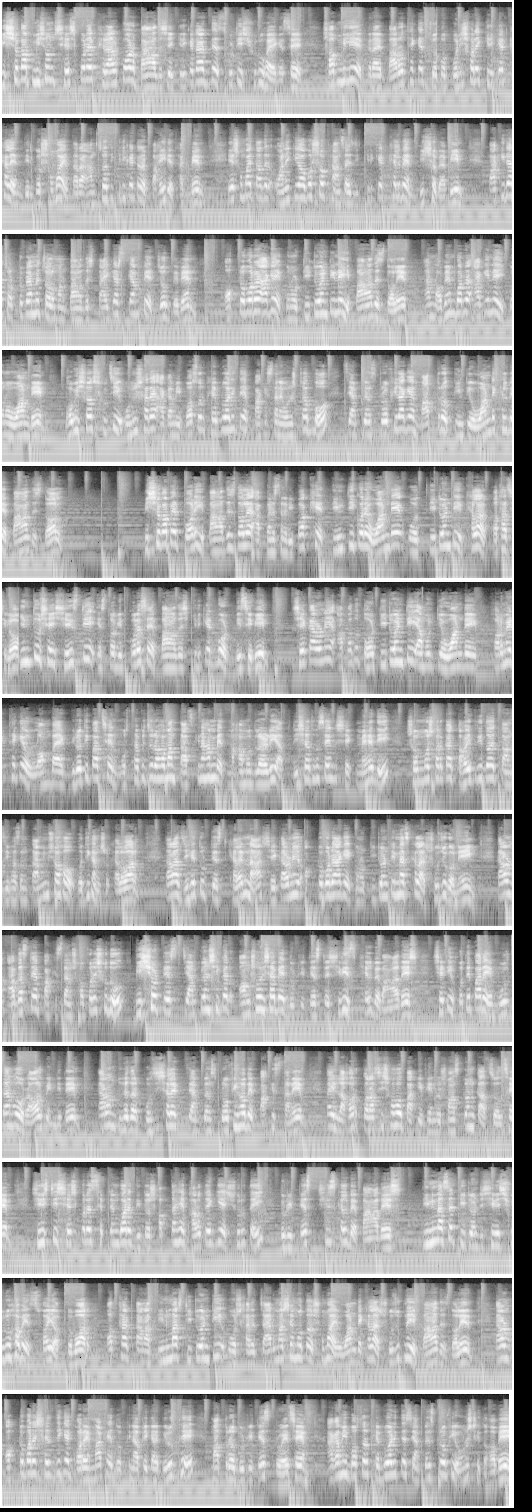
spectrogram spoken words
বিশ্বকাপ মিশন শেষ করে ফেরার পর বাংলাদেশি ক্রিকেটারদের ছুটি শুরু হয়ে গেছে। সব মিলিয়ে প্রায় বারো থেকে চোদ্দ পরিসরে ক্রিকেট খেলেন। দীর্ঘ সময় তারা আন্তর্জাতিক ক্রিকেটের বাইরে থাকবেন। এ সময় তাদের অনেকেই অবশ্য ফ্রাঞ্চাইজি ক্রিকেট খেলবেন বিশ্বব্যাপী। পাখিরা চট্টগ্রামে চলমান বাংলাদেশ টাইগার্স ক্যাম্পে যোগ দেবেন। অক্টোবরের আগে কোনো টি টোয়েন্টি নেই বাংলাদেশ দলের। আর নভেম্বরের আগে নেই কোনো ওয়ান ডে ভবিষ্যৎ সূচি অনুসারে আগামী বছর ফেব্রুয়ারিতে পাকিস্তানে অনুষ্ঠব্য চ্যাম্পিয়ন্স ট্রফির আগে মাত্র তিনটি ওয়ানডে খেলবে বাংলাদেশ দল। বিশ্বকাপের পরই বাংলাদেশ দলে আফগানিস্তানের বিপক্ষে তিনটি করে ওয়ানডে ও টি টোয়েন্টি খেলার কথা ছিল। কিন্তু সেই সিরিজটি স্থগিত করেছে বাংলাদেশ ক্রিকেট বোর্ড বিসিবি সে কারণে আপাতত টি টোয়েন্টি এমনকি ওয়ানডে ফরম্যাট থেকেও লম্বা এক বিরতি পাচ্ছেন মুস্তাফিজুর রহমান, তাসকিন আহমেদ, মাহমুদুল্লাহ রিয়াদ, রিশাদ হোসেন, শেখ মেহেদি, সৌম্য সরকার, তহিদ হৃদয়, তানজিব হাসান তামিম সহ অধিকাংশ খেলোয়াড়। তারা যেহেতু টেস্ট খেলেন না, সে কারণে অক্টোবরের আগে কোনো টি টোয়েন্টি ম্যাচ খেলার সুযোগও নেই। কারণ আগস্টে পাকিস্তান সফরে শুধু বিশ্ব টেস্ট চ্যাম্পিয়নশিপের অংশ হিসাবে দুটি টেস্টের সিরিজ খেলবে বাংলাদেশ। সেটি হতে পারে মুলতান ও রাওয়ালপিন্ডিতে। কারণ দুই হাজার পঁচিশ সালের চ্যাম্পিয়ন্স ট্রফি হবে পাকিস্তানে। তাই লাহোর, করাচি সহ বাকি ভেন্যু সংস্করণ কাজ চলছে। সিরিজটি শেষ করে সেপ্টেম্বরের দ্বিতীয় সপ্তাহে ভারতে গিয়ে শুরুতেই দুটি টেস্ট সিরিজ খেলবে বাংলাদেশ। তিন মাসের টি টোয়েন্টি সিরিজ শুরু হবে ছয় অক্টোবর। অর্থাৎ টানা তিন মাস টি টোয়েন্টি ও সাড়ে চার মাসের মতো সময় ওয়ানডে খেলার সুযোগ নেই বাংলাদেশ দলের। কারণ অক্টোবরের শেষ দিকে ঘরের মাঠে দক্ষিণ আফ্রিকার বিরুদ্ধে মাত্র দুটি টেস্ট রয়েছে। আগামী বছর ফেব্রুয়ারিতে চ্যাম্পিয়ন্স ট্রফি অনুষ্ঠিত হবে।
